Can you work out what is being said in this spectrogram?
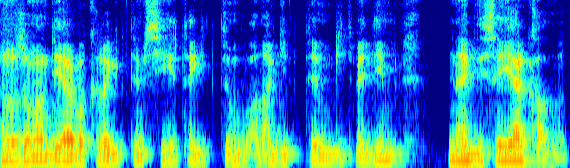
Ben o zaman Diyarbakır'a gittim, Siirt'e gittim, Van'a gittim, gitmediğim neredeyse yer kalmadı.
